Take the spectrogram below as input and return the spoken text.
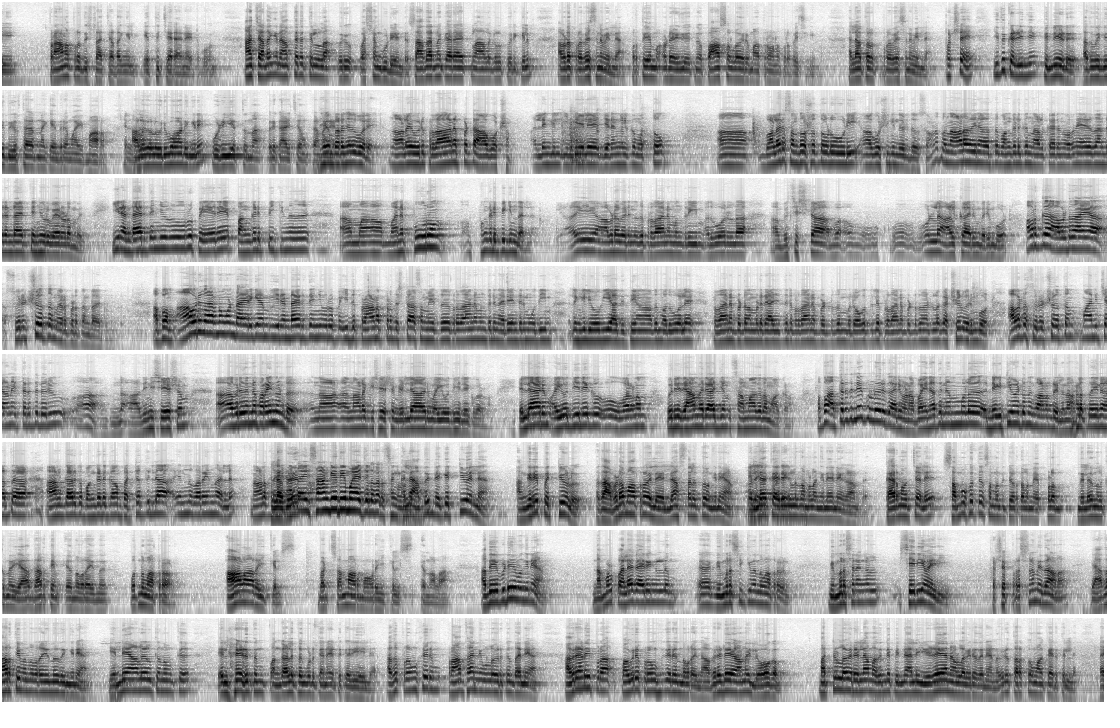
പ്രാണപ്രതിഷ്ഠാ ചടങ്ങിൽ എത്തിച്ചേരാനായിട്ട് പോകുന്നത്. ആ ചടങ്ങിന് അത്തരത്തിലുള്ള ഒരു വശം കൂടിയുണ്ട്. സാധാരണക്കാരായിട്ടുള്ള ആളുകൾക്ക് ഒരിക്കലും അവിടെ പ്രവേശനമില്ല. പ്രത്യേകം അവിടെ എഴുതി വെച്ചാൽ പാസ്സുള്ളവർ മാത്രമാണ് പ്രവേശിക്കുന്നത്. അല്ലാത്തവർക്ക് പ്രവേശനമില്ല. പക്ഷേ ഇത് കഴിഞ്ഞ് പിന്നീട് അത് വലിയ തീർത്ഥാടന കേന്ദ്രമായി മാറും. ആളുകൾ ഒരുപാട് ഇങ്ങനെ ഒഴുകിയെത്തുന്ന ഒരു കാഴ്ച നമുക്ക് കാണാം പറഞ്ഞതുപോലെ നാളെ ഒരു പ്രധാനപ്പെട്ട ആഘോഷം അല്ലെങ്കിൽ ഇന്ത്യയിലെ ജനങ്ങൾക്ക് മൊത്തം വളരെ സന്തോഷത്തോടു കൂടി ആഘോഷിക്കുന്ന ഒരു ദിവസമാണ്. അപ്പോൾ നാളെ അതിനകത്ത് പങ്കെടുക്കുന്ന ആൾക്കാരെന്ന് പറഞ്ഞാൽ ഏതാണ്ട് രണ്ടായിരത്തി അഞ്ഞൂറ് പേരോടം വരും. ഈ രണ്ടായിരത്തി അഞ്ഞൂറ് പേരെ പങ്കെടുപ്പിക്കുന്നത് മനഃപൂർവം പങ്കെടുപ്പിക്കുന്നതല്ല. അവിടെ വരുന്നത് പ്രധാനമന്ത്രിയും അതുപോലുള്ള വിശിഷ്ട ഉള്ള ആൾക്കാരും വരുമ്പോൾ അവർക്ക് അവരുടേതായ സുരക്ഷിതത്വം ഏർപ്പെടുത്തേണ്ടതായിട്ടുണ്ട്. അപ്പം ആ ഒരു കാരണം കൊണ്ടായിരിക്കാം ഈ രണ്ടായിരത്തി അഞ്ഞൂറ് ഇത് പ്രാണപ്രതിഷ്ഠാ സമയത്ത് പ്രധാനമന്ത്രി നരേന്ദ്രമോദിയും അല്ലെങ്കിൽ യോഗി ആദിത്യനാഥും അതുപോലെ പ്രധാനപ്പെട്ട നമ്മുടെ രാജ്യത്തിന്റെ പ്രധാനപ്പെട്ടതും ലോകത്തിലെ പ്രധാനപ്പെട്ടതുമായിട്ടുള്ള കക്ഷികൾ വരുമ്പോൾ അവരുടെ സുരക്ഷിതത്വം മാനിച്ചാണ് ഇത്തരത്തിലൊരു അതിനുശേഷം അവർ തന്നെ പറയുന്നുണ്ട് നാ- നാളേക്ക് ശേഷം എല്ലാവരും അയോധ്യയിലേക്ക് വരണം. എല്ലാവരും അയോധ്യയിലേക്ക് വരണം ഒരു രാമരാജ്യം സമാഗതമാക്കണം. അപ്പോൾ അത്തരത്തിലേക്കുള്ള ഒരു കാര്യമാണ്. അപ്പോൾ അതിനകത്ത് നമ്മൾ നെഗറ്റീവായിട്ടൊന്നും കാണണ്ടില്ല നാളത്തെ ഇതിനകത്ത് ആൾക്കാർക്ക് പങ്കെടുക്കാൻ പറ്റത്തില്ല എന്ന് പറയുന്നതല്ല. നാളത്തെ സാങ്കേതികമായ ചില തടസ്സങ്ങൾ അല്ല അത് നെഗറ്റീവ് അല്ല. അങ്ങനെ പറ്റുള്ളൂ. അത് അവിടെ മാത്രമല്ല എല്ലാ സ്ഥലത്തും അങ്ങനെയാണ്. എല്ലാ കാര്യങ്ങളും നമ്മൾ അങ്ങനെ തന്നെയാണ് കാണേണ്ടത് കാരണം വെച്ചാൽ സമൂഹത്തെ സംബന്ധിച്ചിടത്തോളം എപ്പോഴും നിലനിൽക്കുന്ന യാഥാർത്ഥ്യം എന്ന് പറയുന്നത് ഒന്ന് മാത്രമാണ്. All are equals but some are more equals എന്നുള്ളതാണ്. അത് എവിടെയും അങ്ങനെയാണ്. നമ്മൾ പല കാര്യങ്ങളിലും വിമർശിക്കുമെന്ന് മാത്രമേ ഉള്ളൂ. വിമർശനങ്ങൾ ശരിയായിരിക്കും. പക്ഷേ പ്രശ്നം ഇതാണ്. യാഥാർത്ഥ്യം എന്ന് പറയുന്നത് ഇങ്ങനെയാണ്. എല്ലാ ആളുകൾക്കും നമുക്ക് എല്ലായിടത്തും പങ്കാളിത്തം കൊടുക്കാനായിട്ട് കഴിയില്ല. അത് പ്രമുഖരും പ്രാധാന്യമുള്ളവർക്കും തന്നെയാണ്. അവരാണ് ഈ പ്ര പൗരപ്രമുഖരെന്ന് പറയുന്നത്. അവരുടെയാണ് ലോകം. മറ്റുള്ളവരെല്ലാം അതിന്റെ പിന്നാലെ ഇഴയാനുള്ളവർ തന്നെയാണ്. ഒരു തർക്കവും ആ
